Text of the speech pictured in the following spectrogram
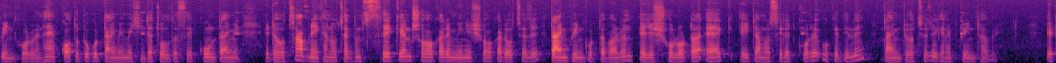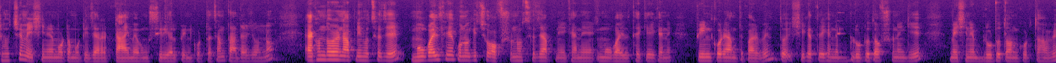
প্রিন্ট করবেন হ্যাঁ কতটুকু টাইমে মেশিনটা চলতেছে, কোন টাইমে এটা হচ্ছে আপনি এখানে হচ্ছে একদম সেকেন্ড সহকারে মিনিট সহকারে হচ্ছে যে টাইম প্রিন্ট করতে পারবেন। এই যে ষোলোটা এক, এইটা আমরা সিলেক্ট করে ওকে দিলে টাইমটা হচ্ছে যে এখানে প্রিন্ট হবে। এটা হচ্ছে মেশিনের মোটামুটি যারা টাইম এবং সিরিয়াল প্রিন্ট করতে চান তাদের জন্য। এখন ধরেন আপনি হচ্ছে যে মোবাইল থেকে কোনো কিছু অপশন হচ্ছে যে আপনি এখানে মোবাইল থেকে এখানে প্রিন্ট করে আনতে পারবেন। তো সেক্ষেত্রে এখানে ব্লুটুথ অপশনে গিয়ে মেশিনে ব্লুটুথ অন করতে হবে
